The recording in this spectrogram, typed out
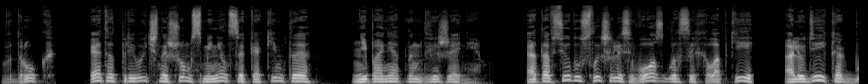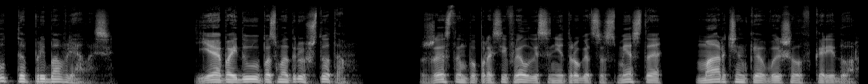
Вдруг этот привычный шум сменился каким-то непонятным движением. Отовсюду слышались возгласы, хлопки, а людей как будто прибавлялось. «Я пойду посмотрю, что там». Жестом попросив Элвиса не трогаться с места, Марченко вышел в коридор.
